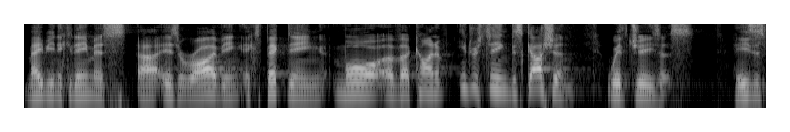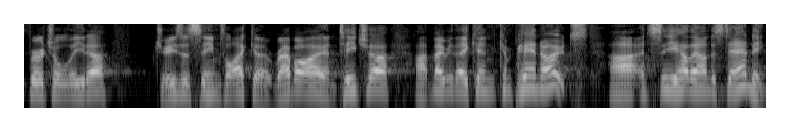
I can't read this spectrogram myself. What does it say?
Maybe Nicodemus uh, is arriving expecting more of a kind of interesting discussion with Jesus. He's a spiritual leader. Jesus seems like a rabbi and teacher. Uh, maybe they can compare notes uh, and see how they're understanding.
